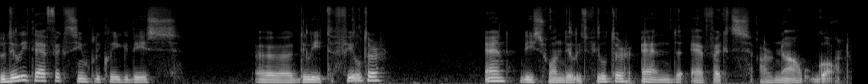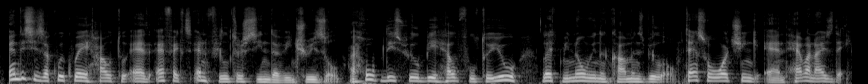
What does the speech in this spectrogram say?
To delete effects, simply click this uh, delete filter and this one delete filter and the effects are now gone. And this is a quick way how to add effects and filters in DaVinci Resolve. I hope this will be helpful to you. Let me know in the comments below. Thanks for watching and have a nice day.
